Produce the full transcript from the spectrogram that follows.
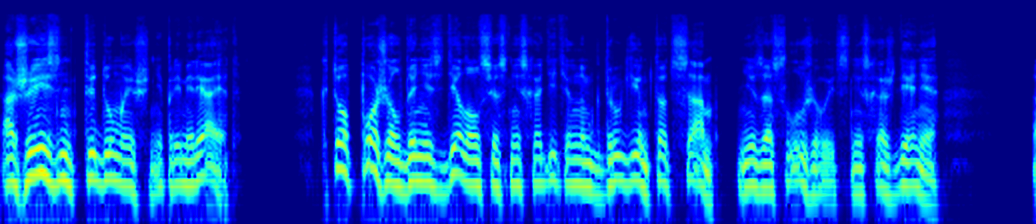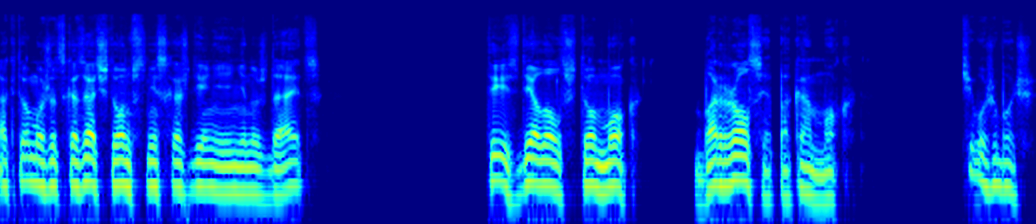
а жизнь, ты думаешь, не примиряет. Кто пожил да не сделался снисходительным к другим, тот сам не заслуживает снисхождения. А кто может сказать, что он в снисхождении не нуждается? Ты сделал, что мог, боролся, пока мог. Чего же больше?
